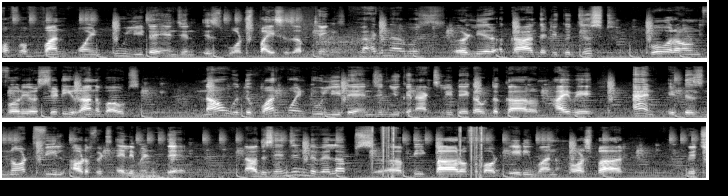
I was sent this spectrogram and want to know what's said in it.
of a 1.2 litre engine is what spices up things. WagonR was earlier a car that you could just go around for your city runabouts now with the 1.2 litre engine, you can actually take out the car on highway and it does not feel out of its element there. Now this engine develops a peak power of about 81 horsepower, which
